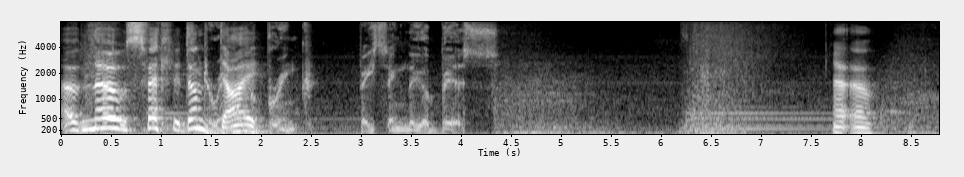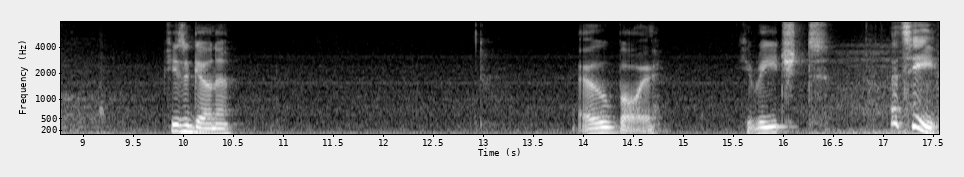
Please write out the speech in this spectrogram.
Oh no, Svetlu, don't Entering die. the brink, facing the abyss. Uh-oh. She's a goner. Oh boy. He reached... Let's see.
